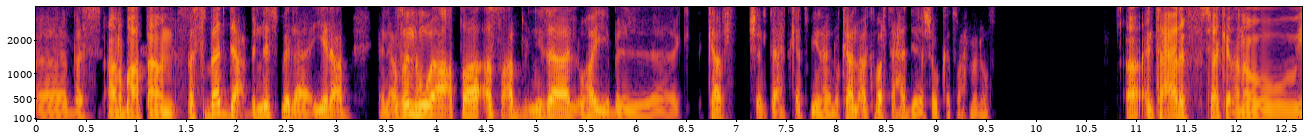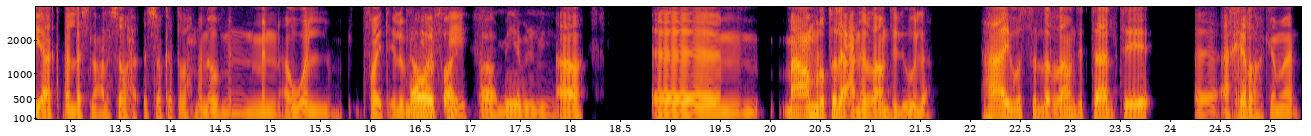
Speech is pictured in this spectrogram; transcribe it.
آه بس أربعة pound بس بدع بالنسبة ليلعب يعني أظن هو أعطى أصعب نزال وهي بال caption تحت كاتبينها إنه كان أكبر تحدي لشوكت رحمنوف آه أنت عارف شاكر أنا وياك بلشنا على شو- شوكت رحمنوف من من أول fight له من أول fight آه 100% آه. ما عمره طلع عن ال round الأولى. هاي وصل لل round الثالثة آخرها كمان.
